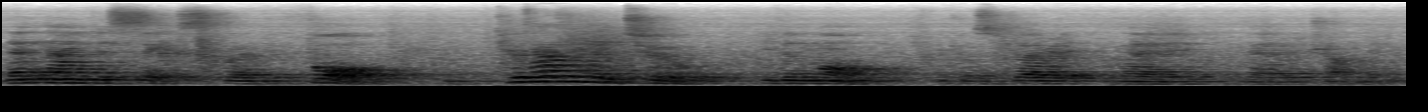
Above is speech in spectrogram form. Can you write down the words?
Then 96, 24. 2002, even more. It was very, very, very troubling.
